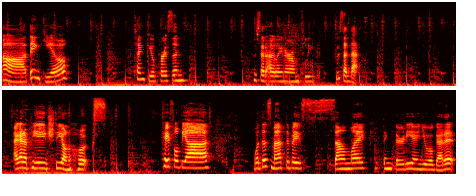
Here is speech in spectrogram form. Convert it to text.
Ah, thank you. Thank you, person. Who said eyeliner on fleek? Who said that? I got a PhD on hooks. Hey, Phobia! What does math debate sound like? Think 30 and you will get it.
